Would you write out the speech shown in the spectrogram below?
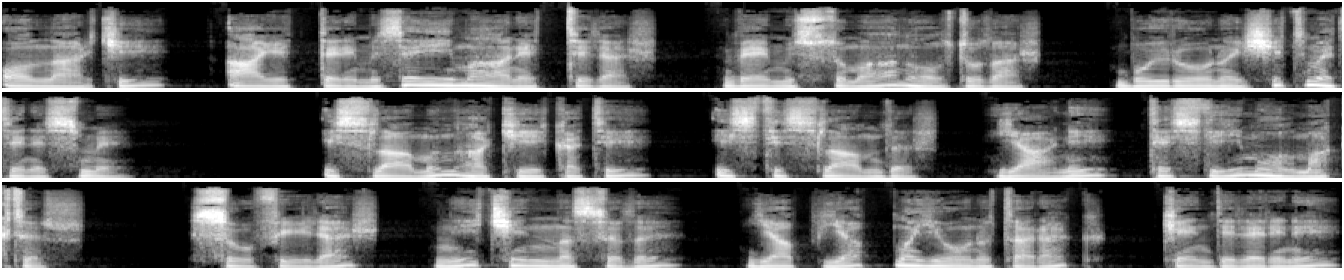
onlar ki ayetlerimize iman ettiler ve Müslüman oldular. Buyruğunu işitmediniz mi? İslam'ın hakikati istislamdır. Yani teslim olmaktır. Sufiler niçin nasılı yap yapmayı unutarak kendilerini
